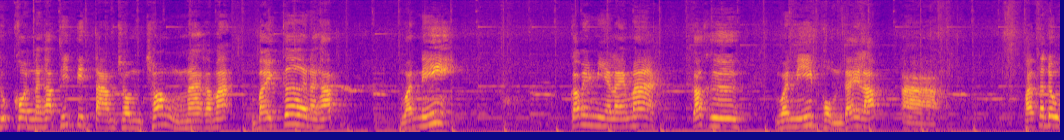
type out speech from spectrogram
ทุกคนนะครับที่ติดตามชมช่องนากามะไบเกอร์นะครับ วันนี้ก็ไม่มีอะไรมากก็คือวันนี้ผมได้รับอ่า พัสดุ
